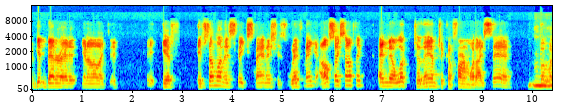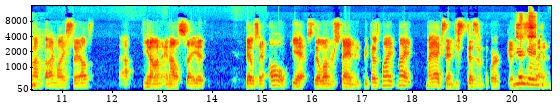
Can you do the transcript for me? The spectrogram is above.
I'm getting better at it. You know, it, it, if if someone that speaks Spanish is with me, I'll say something, and they'll look to them to confirm what I said. Mm-hmm. But when I'm by myself, uh, you know, and, and I'll say it, they'll say, "Oh, yes," they'll understand it because my my my accent just doesn't work good. They're good.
